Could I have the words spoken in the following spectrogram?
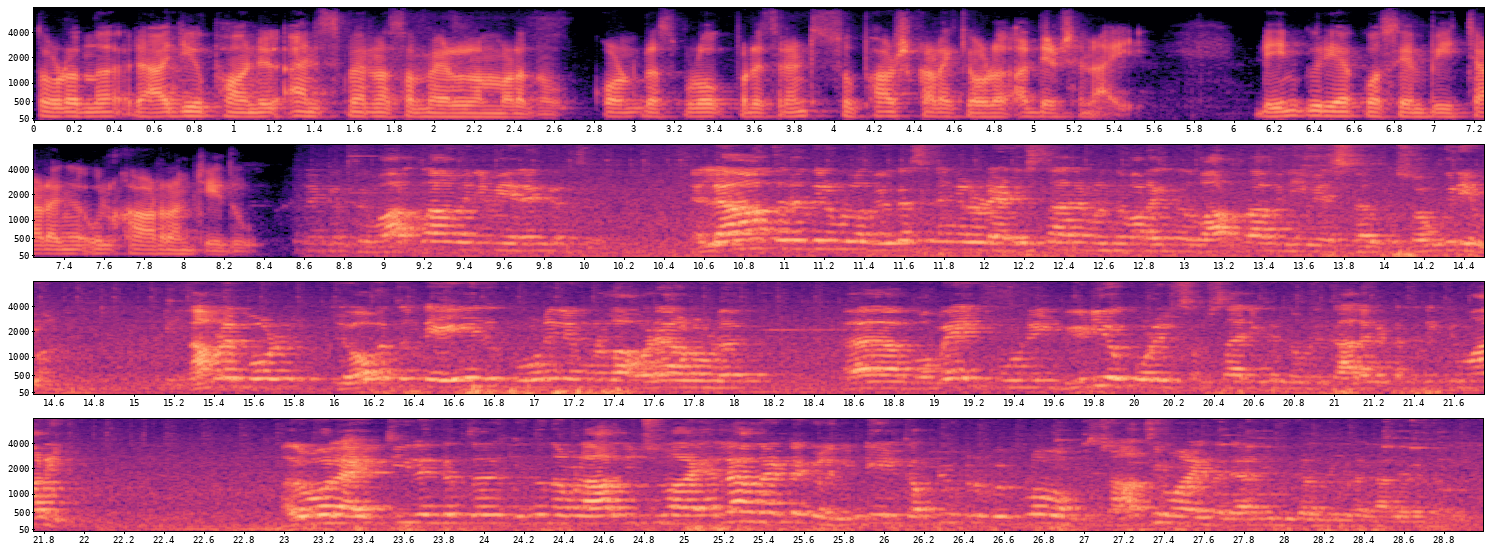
തുടർന്ന് രാജീവ് ഭവനിൽ അനുസ്മരണ സമ്മേളനം നടന്നു. കോൺഗ്രസ് ബ്ലോക്ക് പ്രസിഡന്റ് സുഭാഷ് കടയ്ക്കോട് അധ്യക്ഷനായി. ഡീൻ കുര്യാക്കോസ് എം പി ചടങ്ങ് ഉദ്ഘാടനം ചെയ്തു. എല്ലാ തരത്തിലുമുള്ള വികസനങ്ങളുടെ അടിസ്ഥാനം എന്ന് പറയുന്നത് വാർത്താവിനിമയ സൗകര്യമാണ്. നമ്മളിപ്പോൾ ലോകത്തിന്റെ ഏത് കോണിലുമുള്ള ഒരാളോട് മൊബൈൽ ഫോണിൽ വീഡിയോ കോളിൽ സംസാരിക്കുന്ന ഒരു കാലഘട്ടത്തിലേക്ക് മാറി. അതുപോലെ ഐ ടി രംഗത്ത് ഇന്ന് നമ്മൾ ആർജിച്ചതായ എല്ലാ നേട്ടങ്ങളും ഇന്ത്യയിൽ കമ്പ്യൂട്ടർ വിപ്ലവം സാധ്യമായത് രാജീവ് ഗാന്ധിയുടെ കാലഘട്ടത്തിൽ.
